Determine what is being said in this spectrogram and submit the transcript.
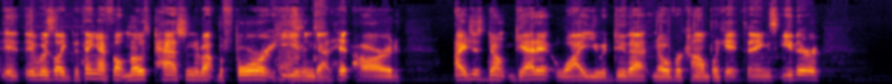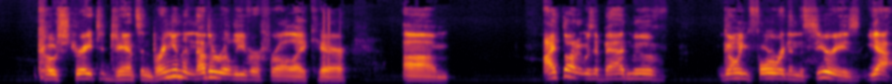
it, it was like the thing I felt most passionate about before he even got hit hard. I just don't get it why you would do that and overcomplicate things. Either go straight to Jansen, bring in another reliever for all I care. Um, I thought it was a bad move going forward in the series. Yeah,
